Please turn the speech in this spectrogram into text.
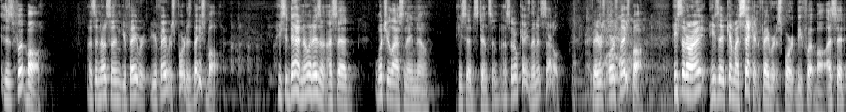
is football. I said, No, son, your favorite, your favorite sport is baseball. He said, Dad, no, it isn't. I said, What's your last name now? He said, Stinson. I said, Okay, then it's settled. Favorite sport's baseball. He said, All right. He said, Can my second favorite sport be football? I said,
